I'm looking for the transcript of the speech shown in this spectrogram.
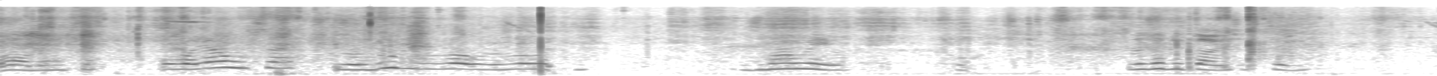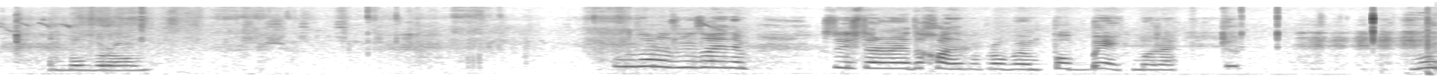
О, дивіться. Поваляв усе, і вербу звалив. Заплітаюся з цим бобром. Ну зараз ми зайдемо з тої сторони до хати, попробуємо побити, може. Може,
